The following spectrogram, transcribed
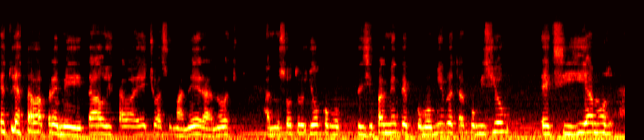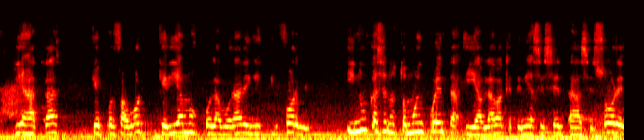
esto ya estaba premeditado y estaba hecho a su manera, ¿no? A nosotros, yo como principalmente como miembro de esta comisión, exigíamos días atrás que por favor queríamos colaborar en este informe y nunca se nos tomó en cuenta y hablaba que tenía 60 asesores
